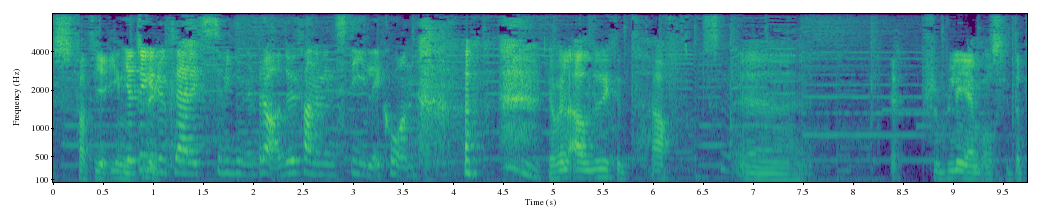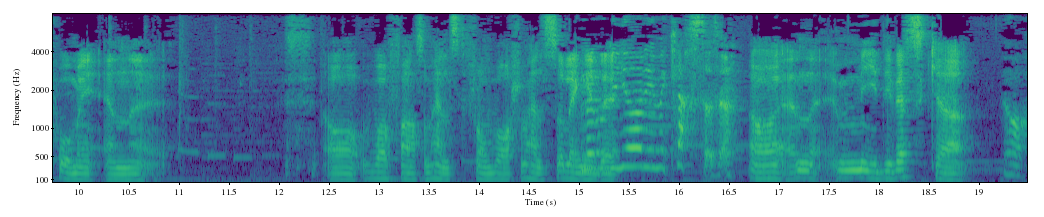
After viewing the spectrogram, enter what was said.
för att ge intryck. Jag tycker du klär dig svinbra. Du är fan min stilikon. Jag har väl aldrig riktigt haft eh, ett problem att slita på mig en eh, ja, vad fan som helst från var som helst så länge Men det... du gör det ju med klass alltså. Ja, en midjeväska Ja.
